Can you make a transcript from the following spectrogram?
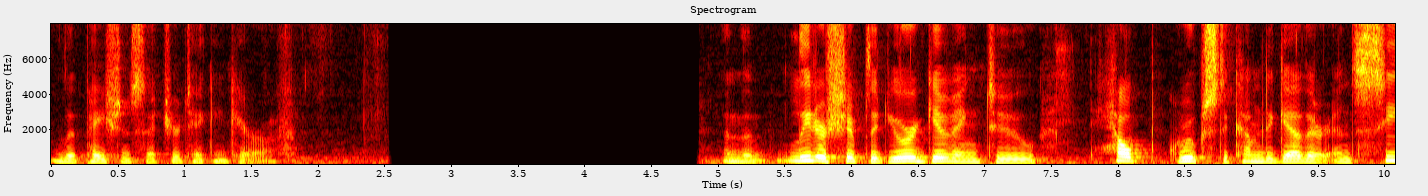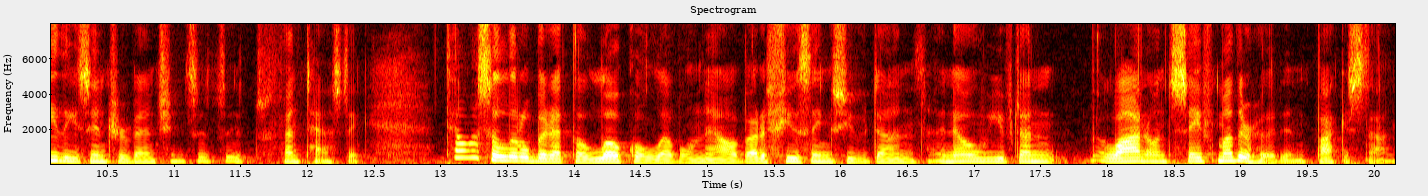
the patients that you're taking care of. And the leadership that you're giving to help groups to come together and see these interventions. It's, it's fantastic. Tell us a little bit at the local level now about a few things you've done. I know you've done a lot on safe motherhood in Pakistan.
